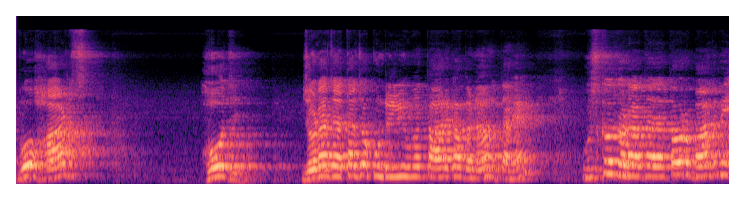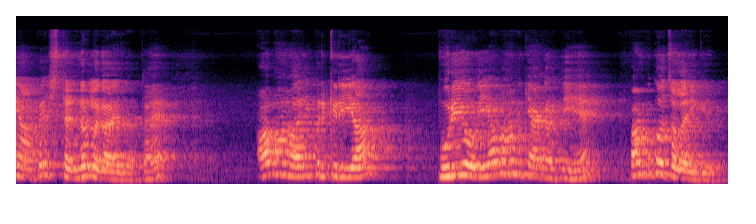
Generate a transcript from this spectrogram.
वो हार्ड होज जोड़ा जाता है जो कुंडली में तार का बना होता है, उसको जोड़ा जाता है और बाद में यहाँ पे स्टैंडर लगाया जाता है। अब हमारी प्रक्रिया पूरी हो गई, अब हम क्या करते हैं, पंप को चलाएँगे।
